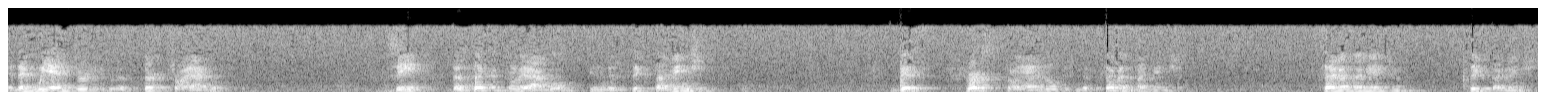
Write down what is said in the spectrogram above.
And then we enter into the third triangle. You see, the second triangle is in the sixth dimension. This first triangle is in the seventh dimension. Seventh dimension, sixth dimension.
